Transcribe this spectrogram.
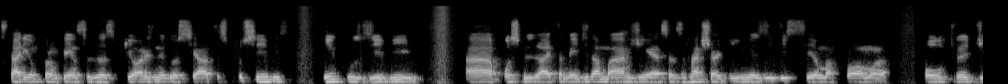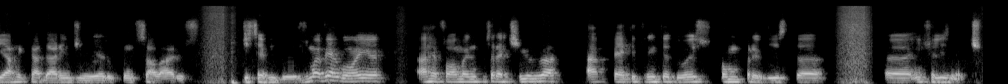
estariam propensas às piores negociatas possíveis, inclusive a possibilidade também de dar margem a essas rachadinhas e de ser uma forma outra de arrecadarem dinheiro com salários de servidores. Uma vergonha a reforma administrativa, a PEC 32, como prevista, uh, infelizmente.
